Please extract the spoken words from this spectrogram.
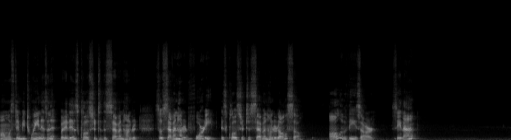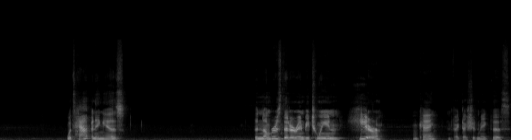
almost in between, isn't it? But it is closer to the 700. So 740 is closer to 700 also. All of these are. See that? What's happening is the numbers that are in between here, okay, in fact, I should make this.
